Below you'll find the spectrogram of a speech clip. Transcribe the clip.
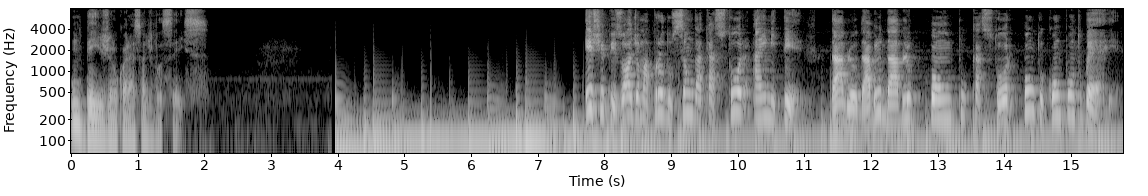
Um beijo no coração de vocês. Este episódio é uma produção da Castor AMT. www.castor.com.br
